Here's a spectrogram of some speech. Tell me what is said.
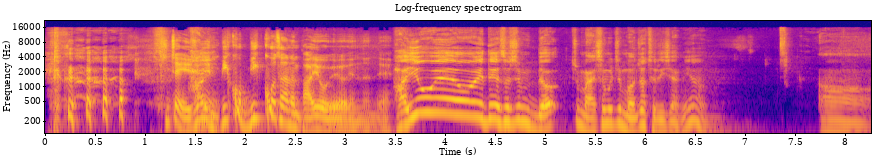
진짜 예전에 바이- 믿고, 믿고 사는 바이오웨어였는데. 바이오웨어에 대해서 좀, 몇, 좀 말씀을 좀 먼저 드리자면, 어,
